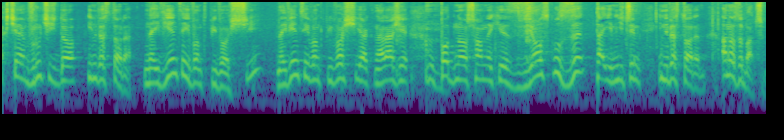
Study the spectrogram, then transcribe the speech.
Ja chciałem wrócić do inwestora. Najwięcej wątpliwości, najwięcej wątpliwości jak na razie podnoszonych jest w związku z tajemniczym inwestorem. A no zobaczmy.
